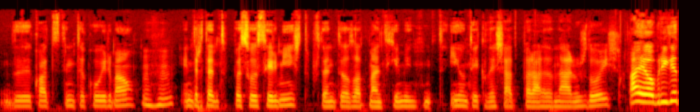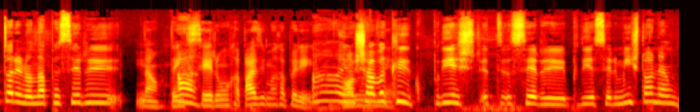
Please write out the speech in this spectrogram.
de 470 com o irmão. Entretanto, passou a ser misto, portanto, eles automaticamente iam ter que deixar de parar de andar os dois. Ah, é obrigatório, não dá para ser. eh, Não, tem Ah. que ser um rapaz e uma rapariga. Ah, eu achava que podias ser, podia ser misto ou não.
